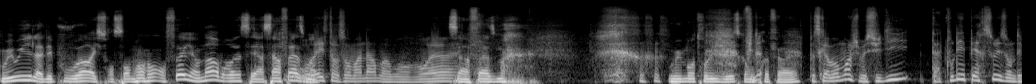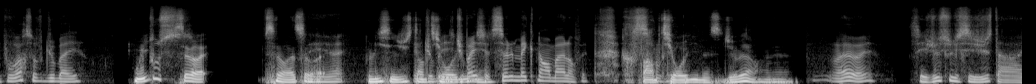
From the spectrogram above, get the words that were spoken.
Oui, oui, il a des pouvoirs, ils se transforment en feuille, en arbre, c'est c'est un phasme. Ouais, il se transforme en un. Ouais, ouais. C'est un phasme. oui, montre religieux, c'est comme vous préférez. Parce qu'à un moment, je me suis dit, t'as tous les persos, ils ont des pouvoirs sauf Jubai. Oui, Tous. C'est vrai. C'est vrai, c'est vrai. ouais. Lui, c'est juste Et un Jubai- petit Ronin. Jubai, c'est le seul mec normal en fait. Enfin, un petit Ronin, c'est déjà bien. Ouais, ouais. C'est juste c'est juste un,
